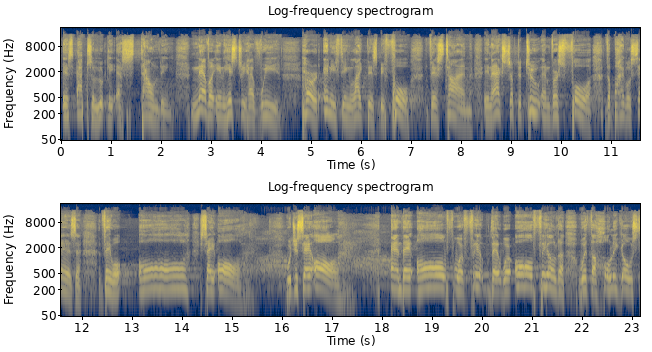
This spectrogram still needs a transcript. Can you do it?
is absolutely astounding. Never in history have we heard anything like this before this time. In Acts chapter 2 and verse 4, the Bible says they were all, say all. Would you say all? and they all were filled, they were all filled with the Holy Ghost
